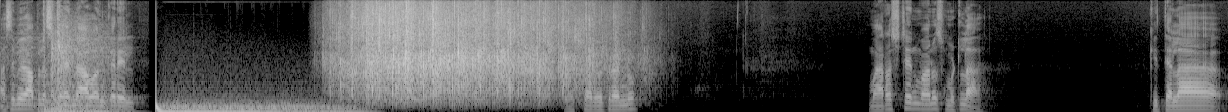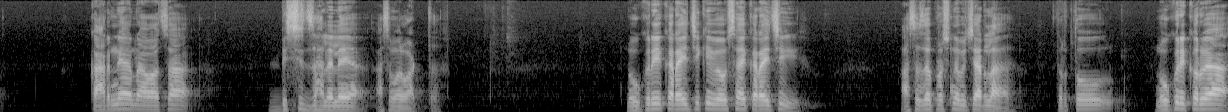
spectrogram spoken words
असं मी आपल्या सगळ्यांना आवाहन करेल. नमस्कार मित्रांनो. महाराष्ट्रीयन माणूस म्हटला की त्याला कारण्या नावाचा डिसीज झालेला आहे असं मला वाटतं. नोकरी करायची की व्यवसाय करायची असा जर प्रश्न विचारला तर तो नोकरी करूया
